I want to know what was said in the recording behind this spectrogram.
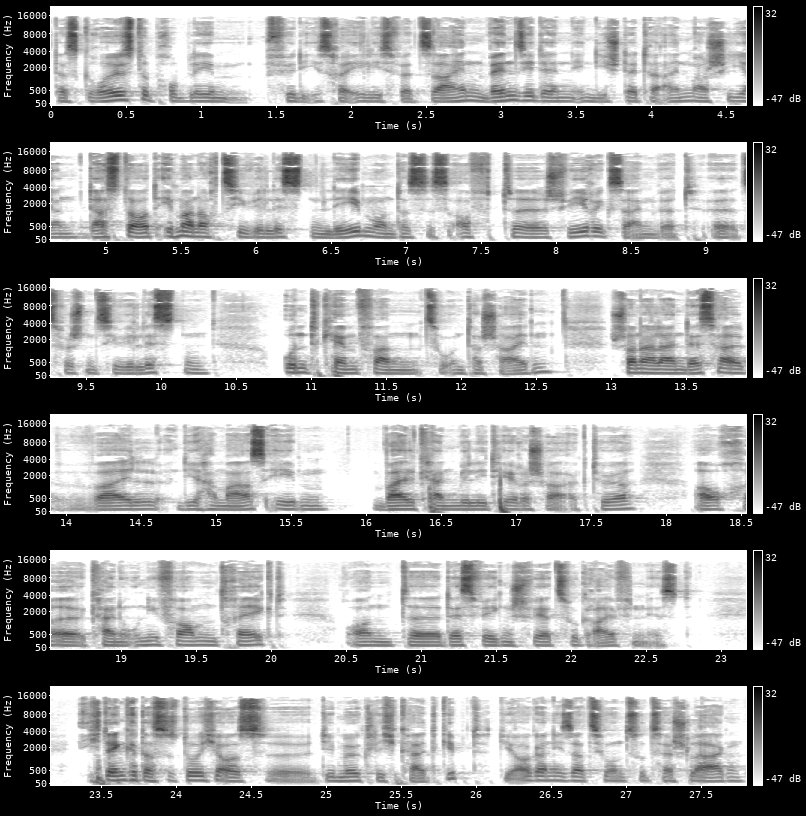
Das größte Problem für die Israelis wird sein, wenn sie denn in die Städte einmarschieren, dass dort immer noch Zivilisten leben und dass es oft äh, schwierig sein wird, äh, zwischen Zivilisten und Kämpfern zu unterscheiden. Schon allein deshalb, weil die Hamas eben, weil kein militärischer Akteur, auch äh, keine Uniformen trägt und äh, deswegen schwer zu greifen ist. Ich denke, dass es durchaus äh, die Möglichkeit gibt, die Organisation zu zerschlagen.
